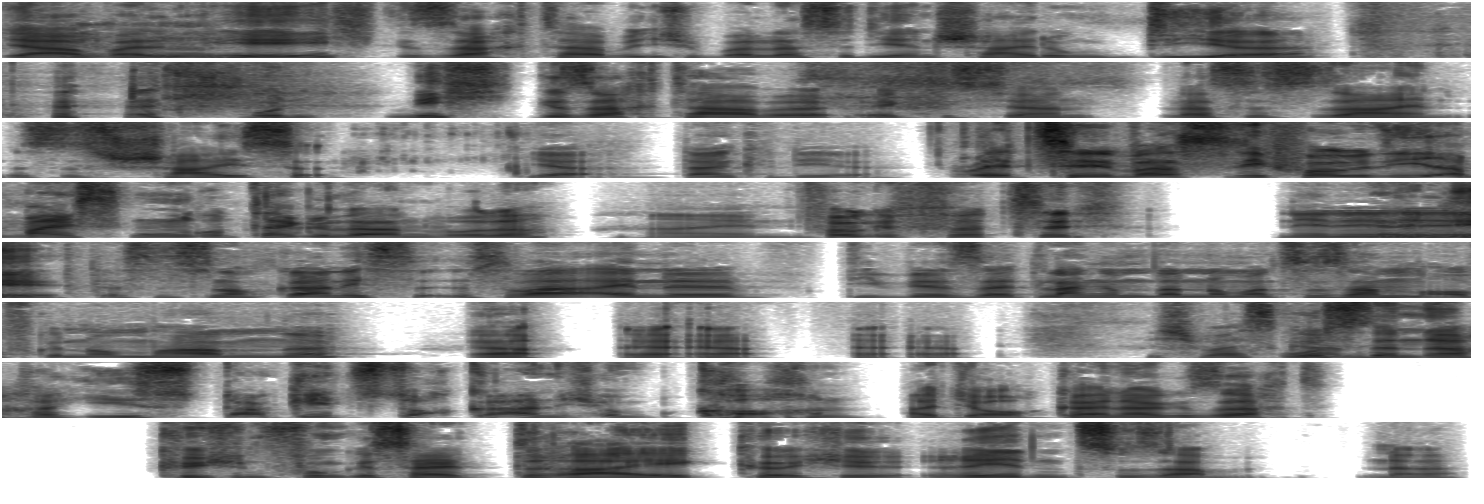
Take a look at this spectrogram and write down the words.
Ja, weil ich gesagt habe, ich überlasse die Entscheidung dir und nicht gesagt habe, ey Christian, lass es sein. Es ist scheiße. Ja, danke dir. Erzähl, was ist die Folge, die am meisten runtergeladen wurde? Nein. Folge 40? Nee, nee, nee, nee. Das ist noch gar nicht so. Es war eine, die wir seit langem dann nochmal zusammen aufgenommen haben, ne? Ja, ja, ja, ja, ja. Ich weiß Wo gar es nicht. dann nachher hieß, da geht's doch gar nicht um Kochen, hat ja auch keiner gesagt. Küchenfunk ist halt drei Köche reden zusammen, ne?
